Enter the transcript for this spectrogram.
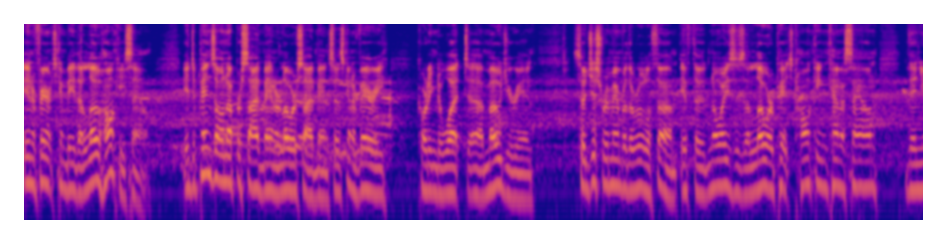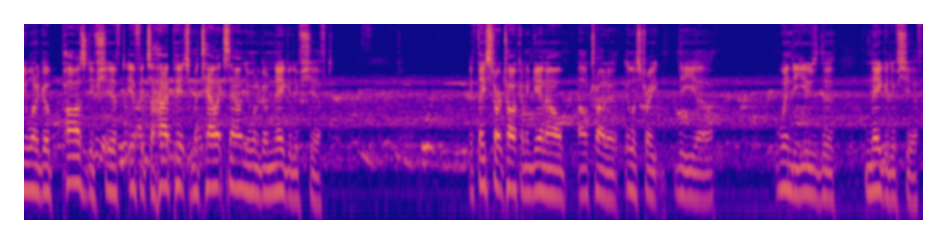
interference can be the low honky sound. It depends on upper sideband or lower sideband, so it's going to vary according to what uh, mode you're in. So just remember the rule of thumb: if the noise is a lower pitched honking kind of sound, then you want to go positive shift. If it's a high pitched metallic sound, you want to go negative shift. If they start talking again, I'll I'll try to illustrate the uh, when to use the negative shift.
